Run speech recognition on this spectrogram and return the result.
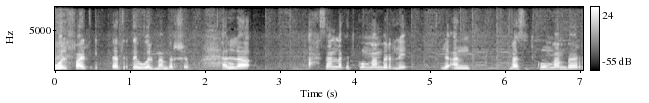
هو ال Friday و Saturday هو ال membership هلأ أحسن لك تكون member ليه؟ لأن بس تكون member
